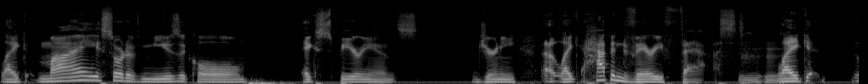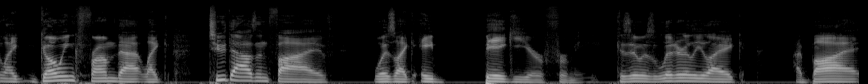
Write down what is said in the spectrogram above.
Like my sort of musical experience journey, uh, like happened very fast. Mhm. Like like going from that like 2005 was like a big year for me because it was literally like I bought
